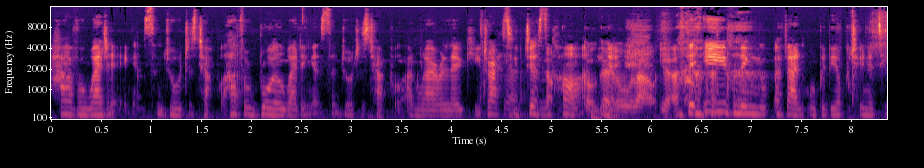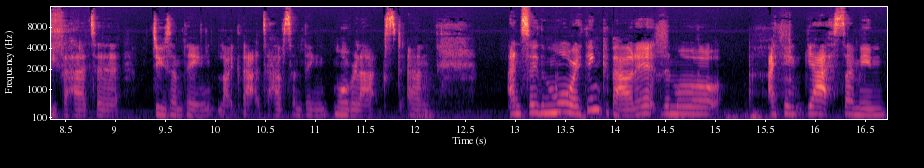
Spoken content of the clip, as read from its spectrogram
have a wedding at St George's Chapel, have a royal wedding at St George's Chapel, and wear a low key dress. Yeah, you just not- can't. Got to you know all out. Yeah. the evening event will be the opportunity for her to do something like that, to have something more relaxed. Um, and so the more I think about it, the more I think, yes, I mean,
